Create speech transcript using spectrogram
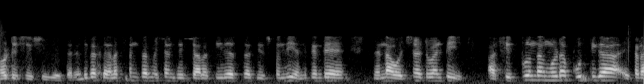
నోటీస్ ఇష్యూ చేశారు. ఎందుకంటే ఎలక్షన్ కమిషన్ దీన్ని చాలా సీరియస్గా తీసుకుంది. ఎందుకంటే నిన్న వచ్చినటువంటి ఆ సిట్ బృందం కూడా పూర్తిగా ఇక్కడ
